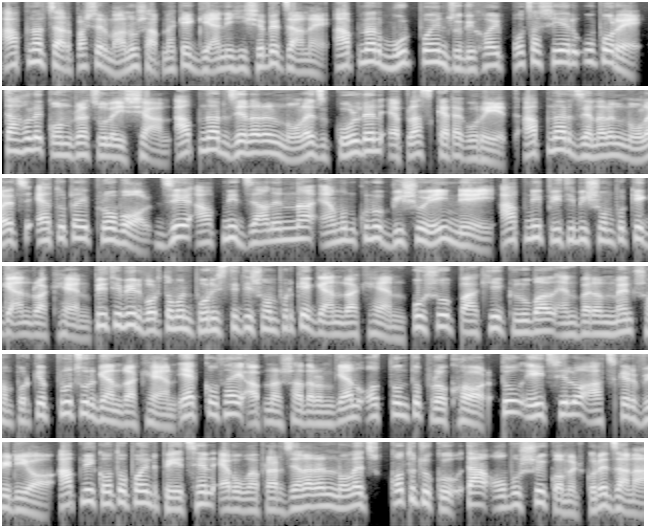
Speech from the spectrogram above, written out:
আপনার চারপাশের মানুষ আপনাকে জ্ঞানী হিসেবে জানে। আপনার মুড পয়েন্ট যদি হয় পঁচাশি এর উপরে, তাহলে কনগ্রাচুলেশন আপনার general knowledge golden A plus ক্যাটাগরিত আপনার জেনারেল নলেজ এতটাই প্রবল যে আপনি জানেন না এমন কোনো বিষয়ই নেই। আপনি পৃথিবী সম্পর্কে জ্ঞান রাখেন, পৃথিবীর বর্তমান পরিস্থিতি সম্পর্কে জ্ঞান রাখেন, পশু, পাখি গ্লোবাল এনভায়রনমেন্ট সম্পর্কে প্রচুর জ্ঞান রাখেন। এক কথায় আপনার সাধারণ জ্ঞান অত্যন্ত প্রখর। তো এই ছিল আজকের ভিডিও আপনি কত পয়েন্ট পেয়েছেন এবং আপনার জেনারেল নলেজ কতটুকু তা অবশ্যই কমেন্ট করে জানা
